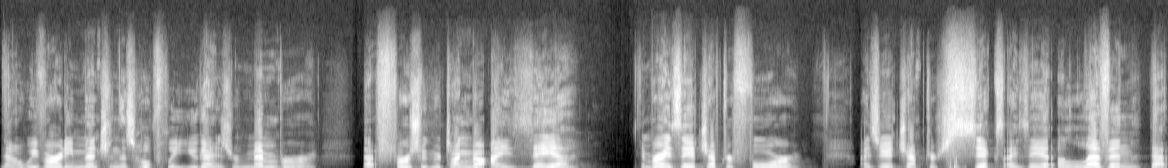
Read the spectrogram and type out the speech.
Now, we've already mentioned this. Hopefully, you guys remember that first week we were talking about Isaiah Remember Isaiah chapter 4, Isaiah chapter 6, Isaiah 11, that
